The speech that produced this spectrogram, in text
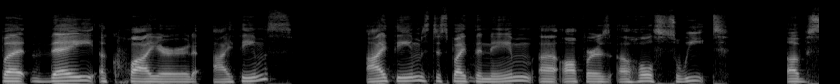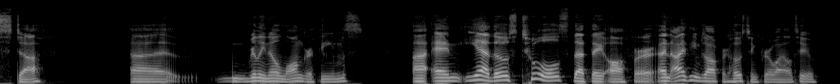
but they acquired iThemes. iThemes, despite the name, uh, offers a whole suite of stuff. Uh, really, no longer themes. Uh, and yeah, those tools that they offer, and iThemes offered hosting for a while too.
